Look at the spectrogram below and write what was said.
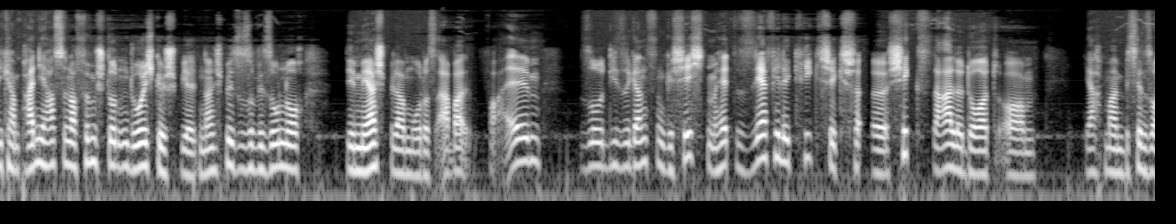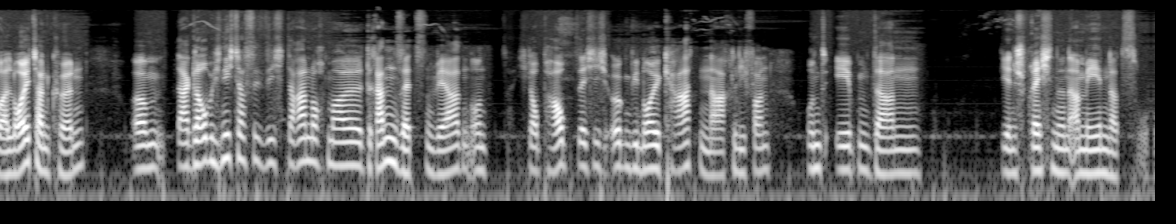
die Kampagne hast du nach fünf Stunden durchgespielt und dann spielst du sowieso noch den Mehrspielermodus. Aber vor allem so diese ganzen Geschichten, man hätte sehr viele Kriegsschicksale dort ähm, ja mal ein bisschen so erläutern können. Ähm, da glaube ich nicht, dass sie sich da nochmal dran setzen werden und ich glaube, hauptsächlich irgendwie neue Karten nachliefern und eben dann die entsprechenden Armeen dazu.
